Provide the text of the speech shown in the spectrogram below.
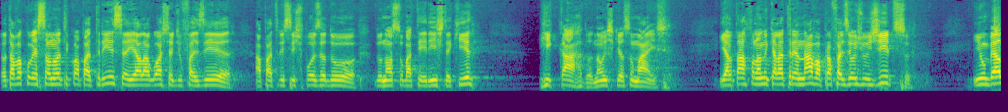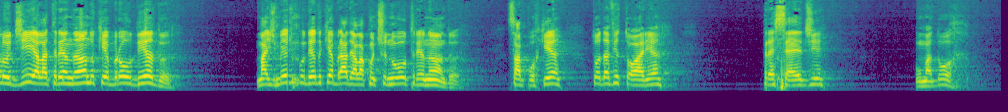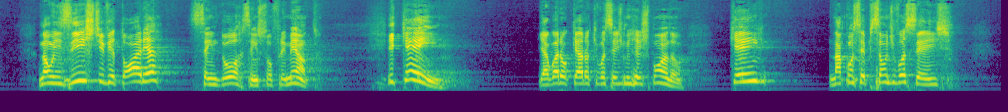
Eu estava conversando ontem com a Patrícia e ela gosta de fazer, a Patrícia, esposa do, do nosso baterista aqui, Ricardo, não esqueço mais. E ela estava falando que ela treinava para fazer o jiu-jitsu. E um belo dia, ela treinando, quebrou o dedo. Mas mesmo com o dedo quebrado, ela continuou treinando. Sabe por quê? Toda vitória precede uma dor. Não existe vitória sem dor, sem sofrimento. E quem? E agora eu quero que vocês me respondam. Quem, na concepção de vocês,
